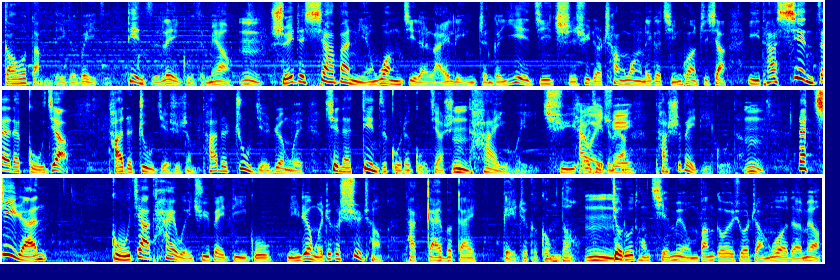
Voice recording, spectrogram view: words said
高档的一个位置，电子类股怎么样？嗯，随着下半年旺季的来临，整个业绩持续的畅旺的一个情况之下，以它现在的股价，它的注解是什么？它的注解认为，现在电子股的股价是太委屈，太委屈，而且怎么样？它是被低估的。嗯，那既然股价太委屈被低估，你认为这个市场它该不该给这个公道？嗯，就如同前面我们帮各位所掌握的，没有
